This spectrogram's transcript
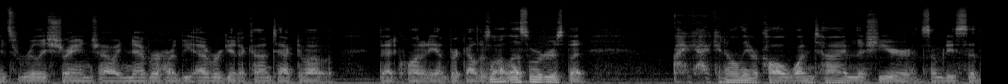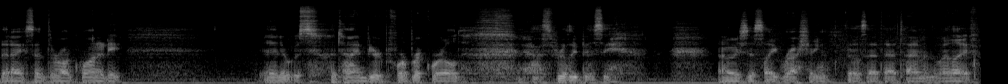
It's really strange how I never hardly ever get a contact about bad quantity on brick owl. There's a lot less orders, but I, I can only recall one time this year somebody said that I sent the wrong quantity. And it was a time before Brick World. I was really busy. I was just like rushing those at that time in my life.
